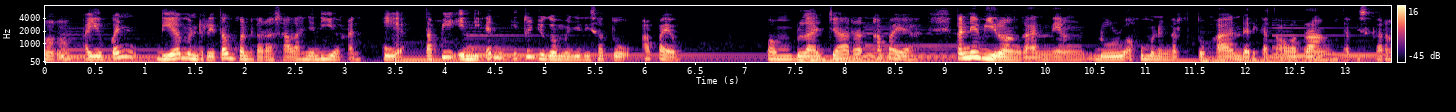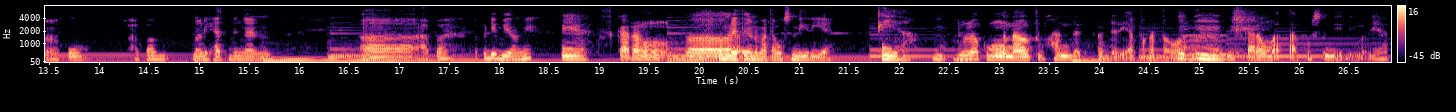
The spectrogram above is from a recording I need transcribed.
Mm-mm. Ayub kan dia menderita bukan karena salahnya dia kan Iya. tapi in the end itu juga menjadi satu apa ya pembelajaran apa ya kan dia bilang kan yang dulu aku mendengar Tuhan dari kata orang tapi sekarang aku apa melihat dengan eh, apa apa dia bilangnya Iya. Sekarang aku eh, melihat dengan mataku sendiri ya iya. Mm-mm. Dulu aku mengenal Tuhan dari, dari apa kata orang. Mm-mm. Tapi sekarang mataku sendiri melihat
